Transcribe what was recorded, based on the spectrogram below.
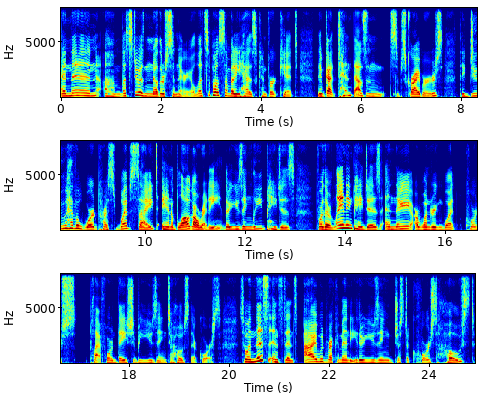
And then um, let's do another scenario. Let's suppose somebody has ConvertKit. They've got 10,000 subscribers. They do have a WordPress website and a blog already. They're using Leadpages for their landing pages, and they are wondering what course platform they should be using to host their course. So, in this instance, I would recommend either using just a course host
